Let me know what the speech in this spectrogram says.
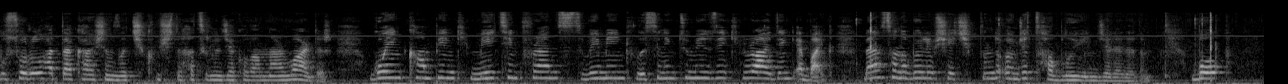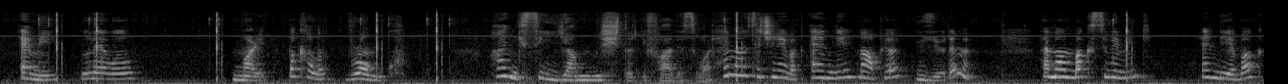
bu soru hatta karşınıza çıkmıştı. Hatırlayacak olanlar vardır. Going camping, meeting friends, swimming, listening to music, riding a bike. Ben sana böyle bir şey çıktığında önce tabloyu incele dedim. Bob, Amy, Level, Mary. Bakalım wrong. Hangisi yanlıştır ifadesi var. Hemen seçeneğe bak. Andy ne yapıyor? Yüzüyor değil mi? Hemen bak swimming. Andy'ye bak.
